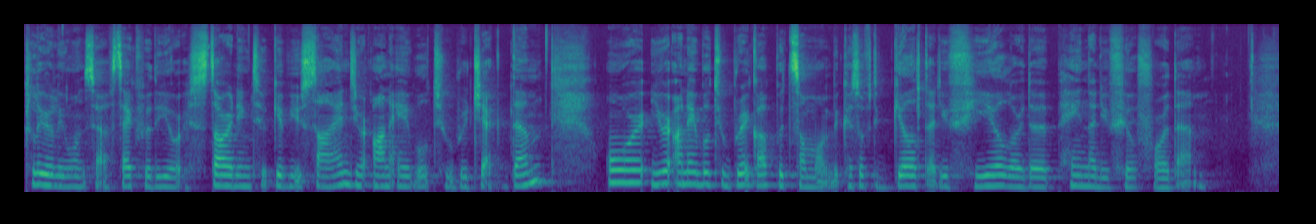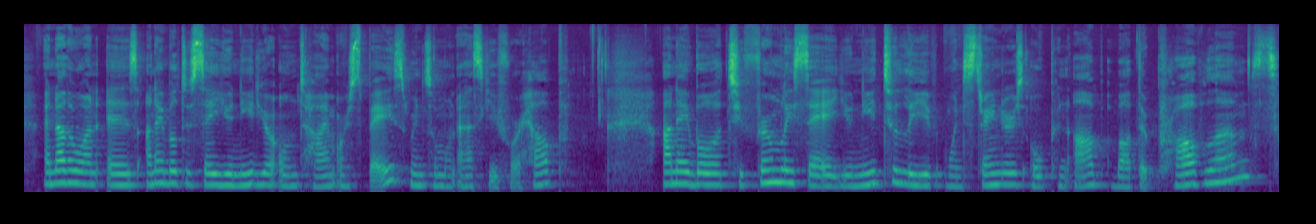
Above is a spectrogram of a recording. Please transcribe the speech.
clearly wants to have sex with you or is starting to give you signs, you're unable to reject them or you're unable to break up with someone because of the guilt that you feel or the pain that you feel for them. Another one is unable to say you need your own time or space when someone asks you for help. Unable to firmly say you need to leave when strangers open up about their problems.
